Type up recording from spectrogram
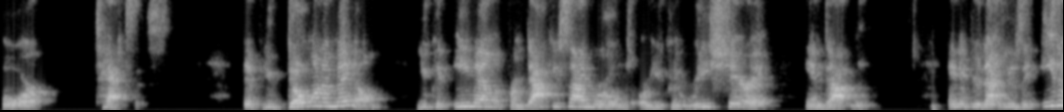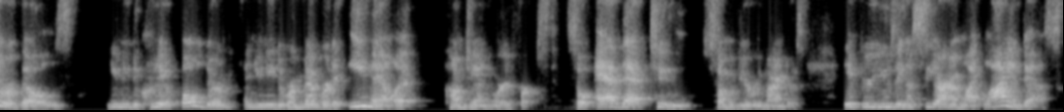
for taxes. If you don't want to mail, you can email it from DocuSign Rooms or you can reshare it in Dotloop. And if you're not using either of those, you need to create a folder and you need to remember to email it come January 1st. So add that to some of your reminders. If you're using a CRM like LionDesk,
